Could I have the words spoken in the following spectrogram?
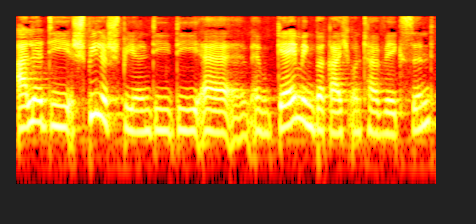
Alle, die Spiele spielen, die, die äh, im Gaming-Bereich unterwegs sind,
